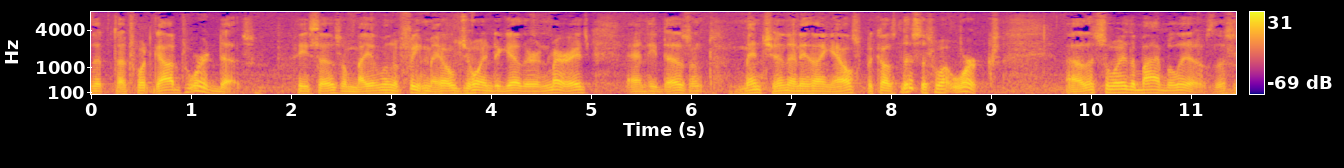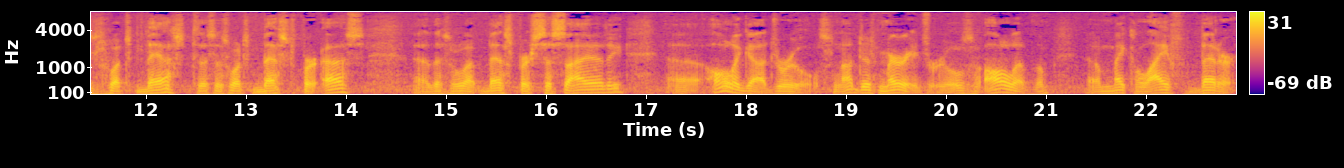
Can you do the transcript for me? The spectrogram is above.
that that's what God's Word does. He says a male and a female joined together in marriage, and he doesn't mention anything else because this is what works. Uh, that's the way the Bible is. This is what's best. This is what's best for us. Uh, this is what's best for society. Uh, all of God's rules, not just marriage rules, all of them uh, make life better.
